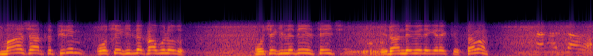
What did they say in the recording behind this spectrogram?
maaş artı prim o şekilde kabul olur. O şekilde değilse hiç randevuya da gerek yok. Tamam. Tamam.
